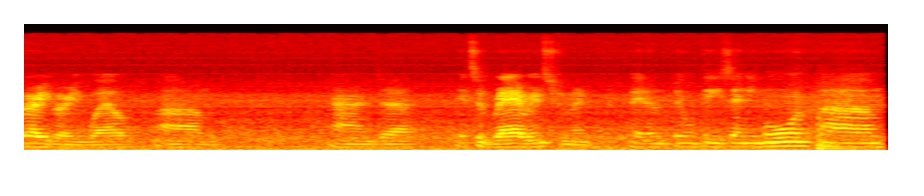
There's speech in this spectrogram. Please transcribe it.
very, very well. Um, and uh, it's a rare instrument. They don't build these anymore. Um,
